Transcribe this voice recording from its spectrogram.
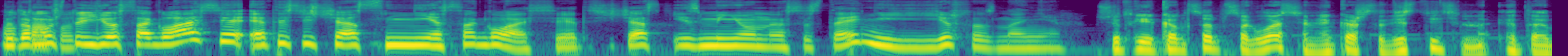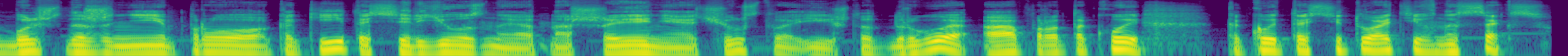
Вот Потому что вот. ее согласие это сейчас не согласие, это сейчас измененное состояние ее сознания. Все-таки концепт согласия, мне кажется, действительно, это больше даже не про какие-то серьезные отношения, чувства и что-то другое, а про такой какой-то ситуативный секс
